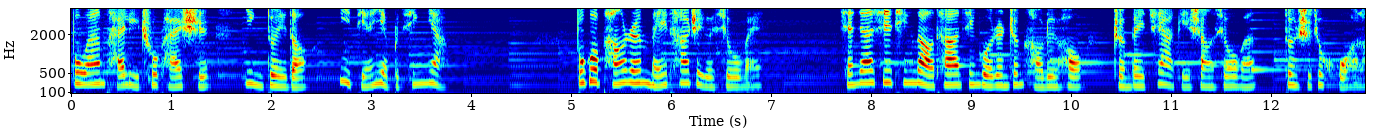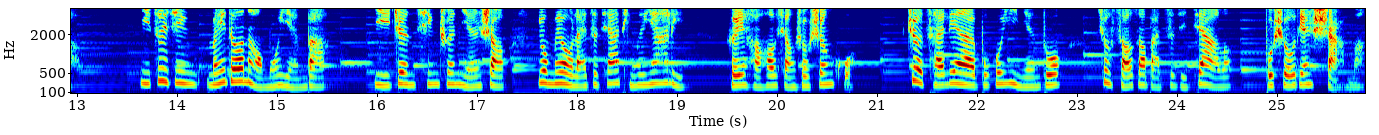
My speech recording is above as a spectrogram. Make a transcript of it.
不安排里出牌时应对的一点也不惊讶。不过旁人没他这个修为。钱嘉熙听到他经过认真考虑后准备嫁给尚修文，顿时就火了：“你最近没得脑膜炎吧？你正青春年少。”又没有来自家庭的压力，可以好好享受生活。这才恋爱不过一年多，就早早把自己嫁了，不是有点傻吗？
